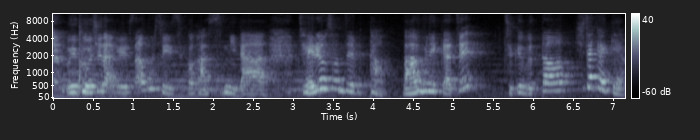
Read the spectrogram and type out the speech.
우리 도시락을 싸볼 수 있을 것 같습니다. 재료 손질부터 마무리까지 지금부터 시작할게요.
